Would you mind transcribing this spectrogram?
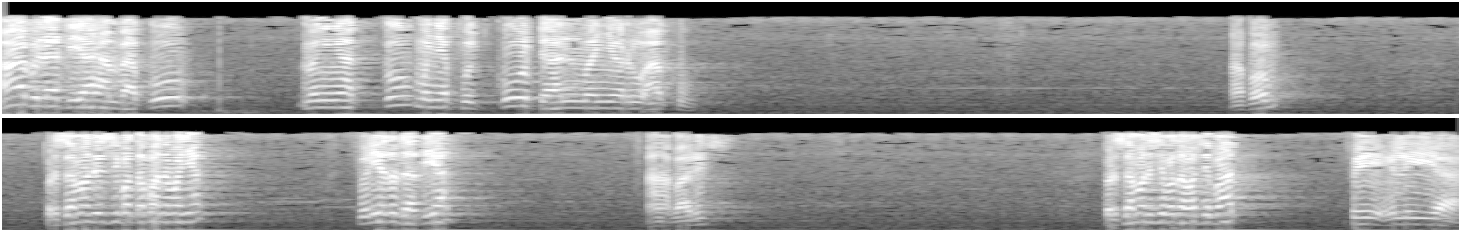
Apabila dia hambaku mengingatku menyebutku dan menyeru aku. Mafhum? Bersama di sifat apa namanya? Filia atau datiyah? Ah, baris. Bersama di sifat apa sifat? Fi'liyah.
